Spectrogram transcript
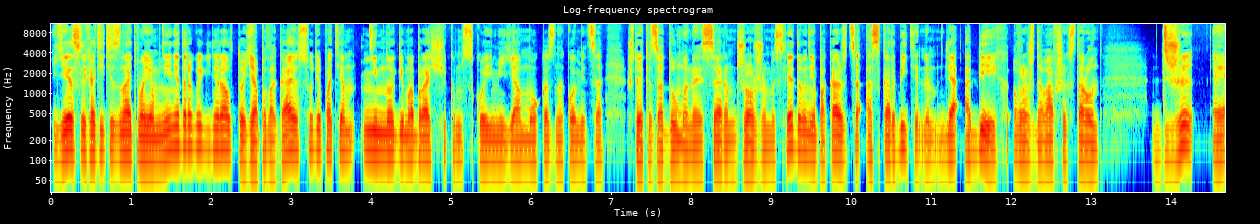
«Если хотите знать мое мнение, дорогой генерал, то я полагаю, судя по тем немногим образчикам, с коими я мог ознакомиться, что это задуманное сэром Джорджем исследование покажется оскорбительным для обеих враждовавших сторон. Дж. Э.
